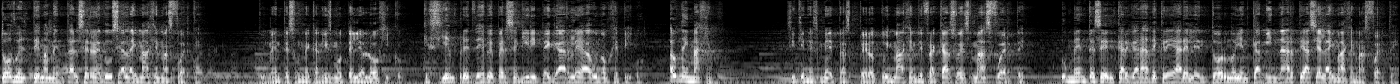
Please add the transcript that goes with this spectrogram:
todo el tema mental se reduce a la imagen más fuerte. Tu mente es un mecanismo teleológico que siempre debe perseguir y pegarle a un objetivo, a una imagen. Si tienes metas, pero tu imagen de fracaso es más fuerte, tu mente se encargará de crear el entorno y encaminarte hacia la imagen más fuerte.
